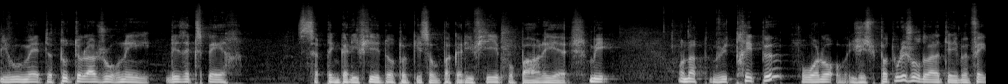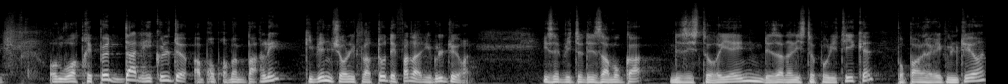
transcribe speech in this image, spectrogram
Ils vous mettent toute la journée des experts, certains qualifiés, d'autres qui ne sont pas qualifiés pour parler. euh, Mais on a vu très peu, ou alors, je ne suis pas tous les jours devant la télé, mais enfin, on voit très peu d'agriculteurs, à proprement parler, qui viennent sur les plateaux défendre l'agriculture. Ils invitent des avocats, des historiens, des analystes politiques hein, pour parler agriculture.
